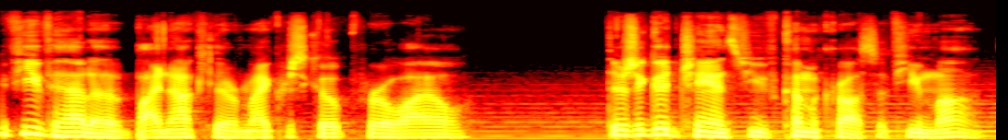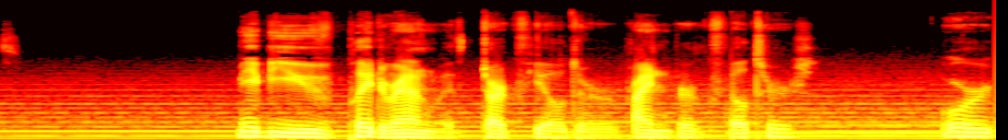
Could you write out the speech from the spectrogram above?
If you've had a binocular microscope for a while, there's a good chance you've come across a few mods. Maybe you've played around with Darkfield or Rheinberg filters, or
